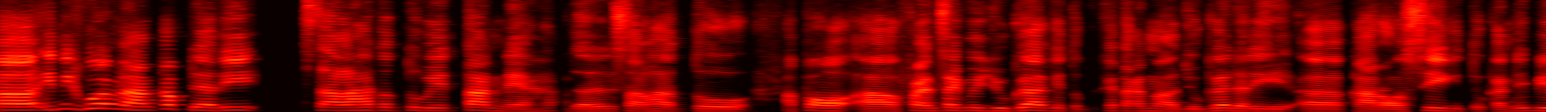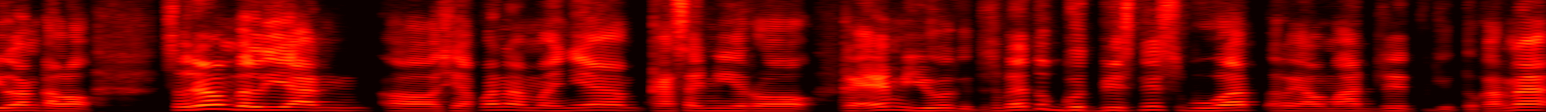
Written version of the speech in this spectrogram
uh, ini gue nangkep dari salah satu tweetan ya dari salah satu apa uh, fans MU juga gitu kita kenal juga dari uh, Karosi gitu kan dia bilang kalau sebenarnya pembelian uh, siapa namanya Casemiro ke MU gitu sebenarnya itu good business buat Real Madrid gitu karena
